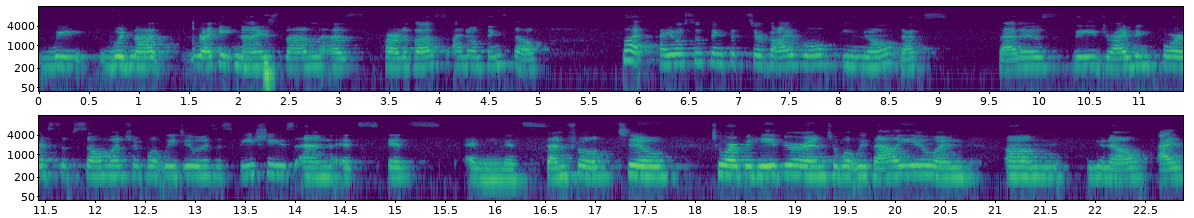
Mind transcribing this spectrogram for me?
we would not recognize them as part of us? I don't think so. But I also think that survival, you know, that's that is the driving force of so much of what we do as a species, and it's it's I mean it's central to to our behavior and to what we value, and um, you know I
